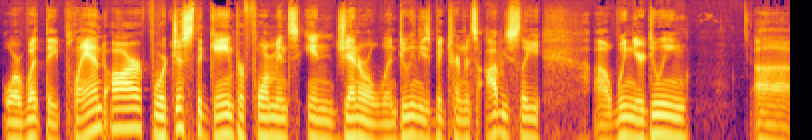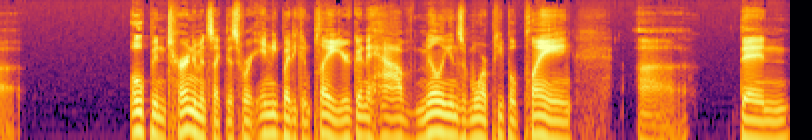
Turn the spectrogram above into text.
or what they planned are for just the game performance in general when doing these big tournaments. Obviously, uh, when you're doing uh, open tournaments like this where anybody can play, you're going to have millions more people playing uh, than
